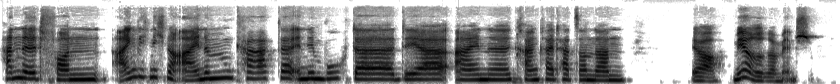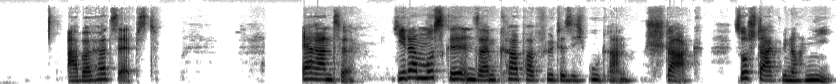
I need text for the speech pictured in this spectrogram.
handelt von eigentlich nicht nur einem Charakter in dem Buch, da der eine Krankheit hat, sondern ja, mehrere Menschen. Aber hört selbst. Er rannte, Jeder Muskel in seinem Körper fühlte sich gut an, stark, so stark wie noch nie.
